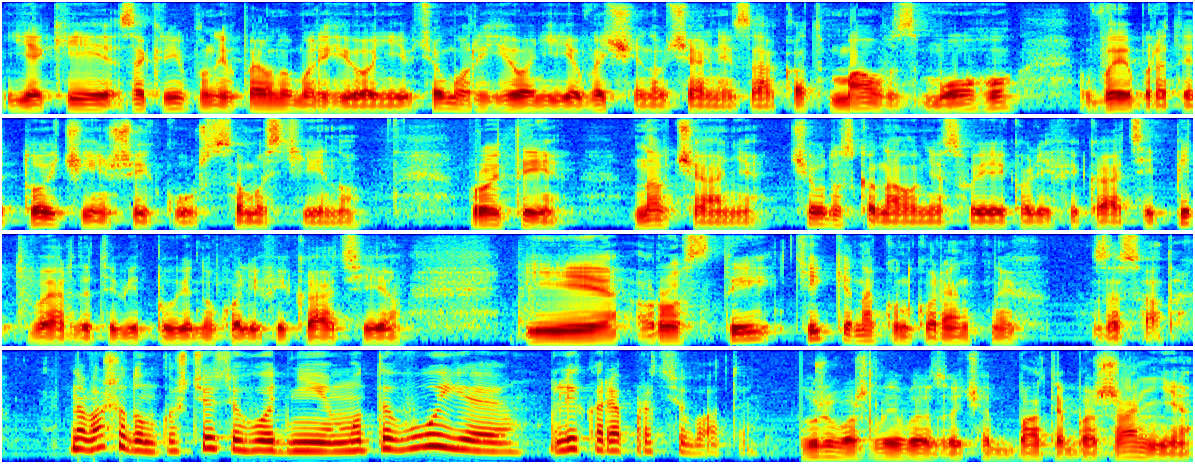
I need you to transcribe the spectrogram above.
який закріплений в певному регіоні, і в цьому регіоні є вищий навчальний заклад, мав змогу вибрати той чи інший курс самостійно, пройти навчання чи удосконалення своєї кваліфікації, підтвердити відповідну кваліфікацію і рости тільки на конкурентних засадах. На вашу думку, що сьогодні мотивує лікаря працювати? Дуже важливо звичайно, мати бажання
